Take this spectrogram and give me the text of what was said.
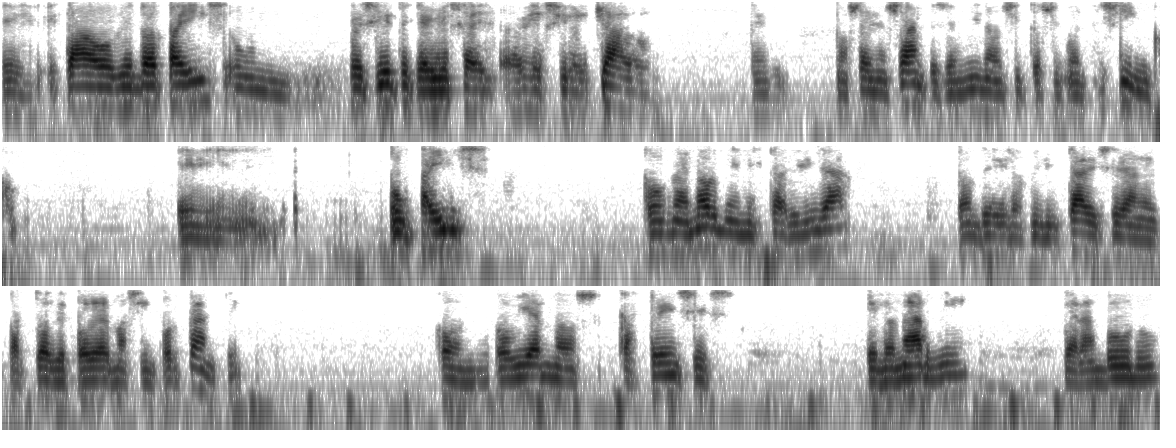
Eh, estaba volviendo al país un presidente que había, sido echado unos años antes, en 1955. Eh, un país con una enorme inestabilidad, donde los militares eran el factor de poder más importante, con gobiernos castrenses de Lonardi, de Aramburu,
